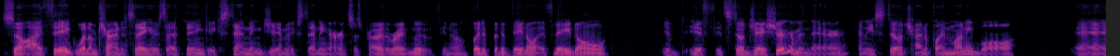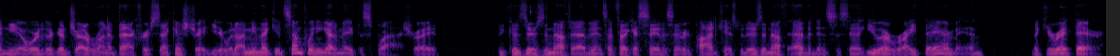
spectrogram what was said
So I think what I'm trying to say here is I think extending Jim and extending Ernst is probably the right move, you know. But but if they don't if they don't if if it's still Jay Sugarman there and he's still trying to play money ball and you know, or they're going to try to run it back for a second straight year. But I mean, like at some point, you got to make the splash, right? Because there's enough evidence. I feel like I say this every podcast, but there's enough evidence to say like you are right there, man. Like you're right there.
